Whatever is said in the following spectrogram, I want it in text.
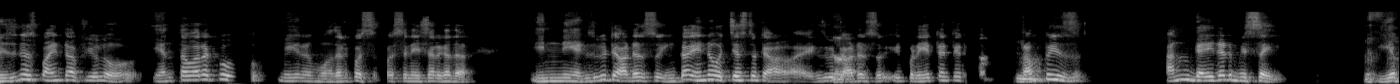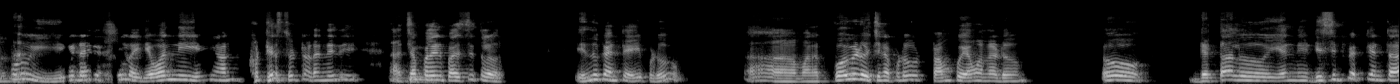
బిజినెస్ పాయింట్ ఆఫ్ వ్యూలో ఎంతవరకు మీరు మొదటి క్వశ్చన్ వేశారు కదా ఇన్ని ఎగ్జిక్యూటివ్ ఆర్డర్స్ ఇంకా ఎన్నో వచ్చేస్తుంటాయి ఎగ్జిక్యూటివ్. ఆర్డర్స్. ఇప్పుడు ఏంటంటే ట్రంప్ ఈజ్ అన్గైడెడ్ మిస్సైల్. ఎప్పుడు ఏ డైరెక్షన్లో ఎవరిని కొట్టేస్తుంటాడు అనేది చెప్పలేని పరిస్థితిలో. ఎందుకంటే ఇప్పుడు మన కోవిడ్ వచ్చినప్పుడు ట్రంప్ ఏమన్నాడు? ఓ డెట్టాలు ఇవన్నీ డిస్ఇన్ఫెక్టెంటా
